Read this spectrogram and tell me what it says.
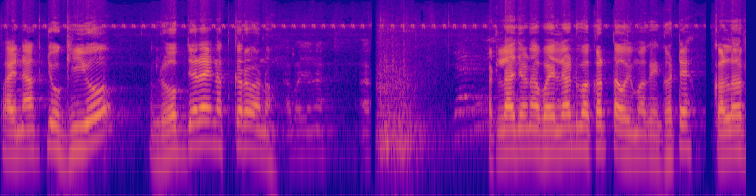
ભાઈ નાખજો ઘીઓ લોભ જરાય નથી કરવાનો. આટલા જણા ભાઈ લાડવા કરતા હોય એમાં કંઈ ઘટે? કલર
